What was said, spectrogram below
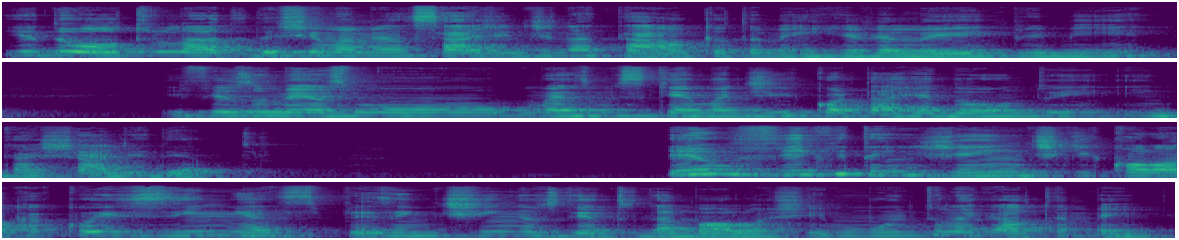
e do outro lado deixei uma mensagem de Natal que eu também revelei, imprimi e fiz o mesmo, o mesmo esquema de cortar redondo e, e encaixar ali dentro. Eu vi que tem gente que coloca coisinhas, presentinhos dentro da bola. Eu achei muito legal também.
